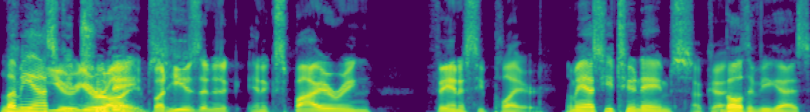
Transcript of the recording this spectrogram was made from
Let me ask you 2 you're on- names. but he is an, an expiring fantasy player. Let me ask you two names, Okay. both of you guys.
